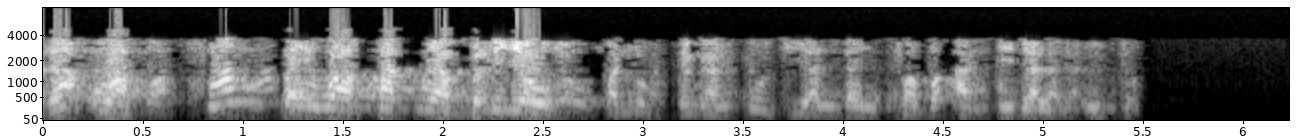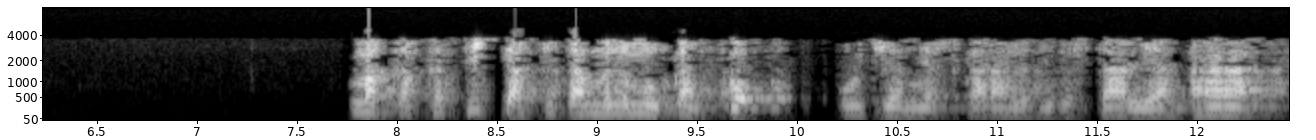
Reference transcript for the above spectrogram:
dakwah sampai wafatnya beliau penuh dengan ujian dan cobaan di dalam itu. Maka ketika kita menemukan kok ujiannya sekarang lebih besar ya, ah,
